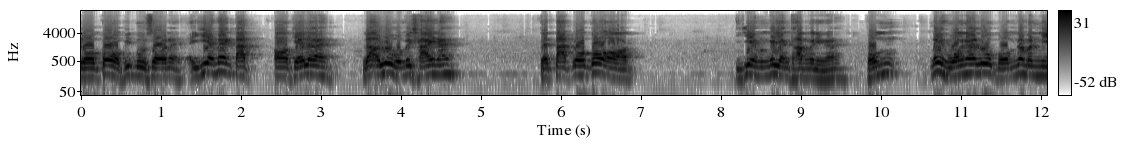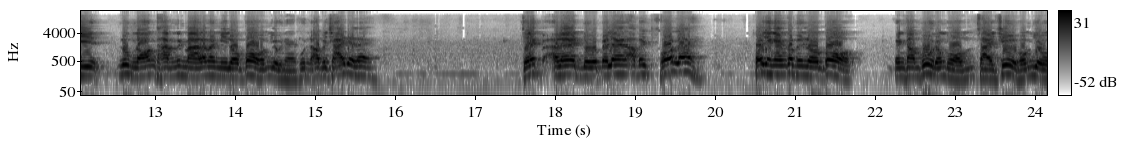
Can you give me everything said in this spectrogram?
โลโก้พิทบูโซนไอ้เหี้ยแม่งตัดออกเฉยเลย แล้วเอารูปผมไปใช้นะ แต่ตัดโลโก้ออกไอ้เหี้ยมันก็ยังทำกันอีกนะผมไม่หวงนะรูปผมถ้ามันมีลูกน้องทำขึ้นมา แล้วมันมีโลโก้ผมอยู่เนี่ยคุณเอาไปใช้ได้เลยเจ็บเอาเลยดูดไปเลย เอาไปโพสเลย เพราะยังไงมันก็เป็นโลโก้ เป็นคำพูดของผม ใส่ชื่อผมอยู่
